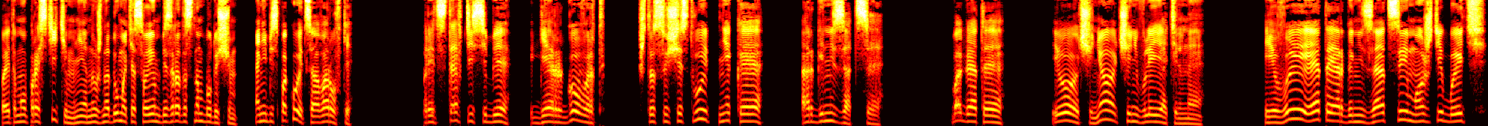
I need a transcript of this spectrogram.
Поэтому, простите, мне нужно думать о своем безрадостном будущем, а не беспокоиться о воровке. Представьте себе, Герр Говард, что существует некая организация. Богатая и очень-очень влиятельная. И вы этой организации можете быть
